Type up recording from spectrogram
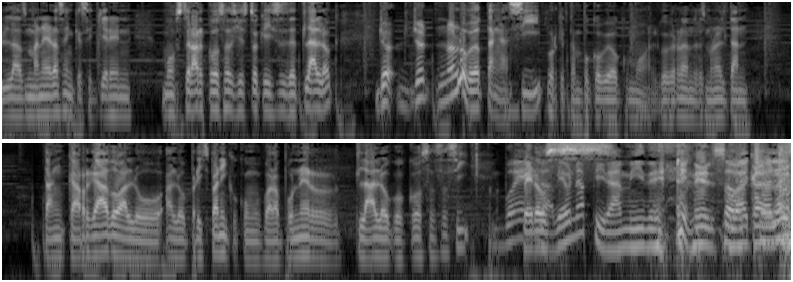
las maneras en que se quieren mostrar cosas y esto que dices de Tlaloc. Yo yo no lo veo tan así porque tampoco veo como al gobierno de Andrés Manuel tan tan cargado a lo a lo prehispánico como para poner Tlaloc o cosas así. Bueno, Pero había una pirámide en el Zócalo.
